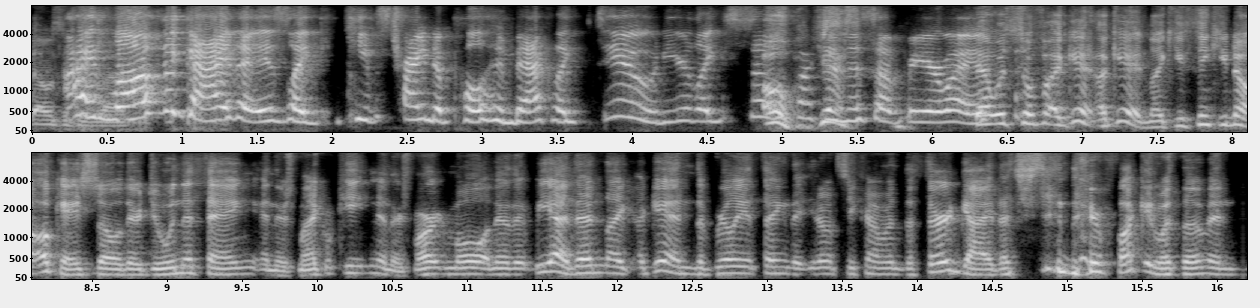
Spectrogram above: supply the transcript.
that was I laugh. love the guy that is like keeps trying to pull him back. Like, dude, you're like so Oh, fucking yes. this up for your wife. That was so fun. Again, again, like you think you know, okay, so they're doing the thing, and there's Michael Keaton and there's Martin Mull, and they're the, yeah, then like again, the brilliant thing that you don't see coming, the third guy that's just in there fucking with them, and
